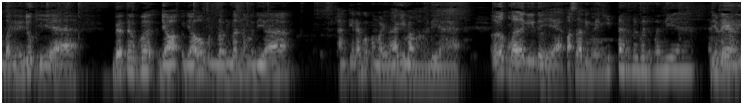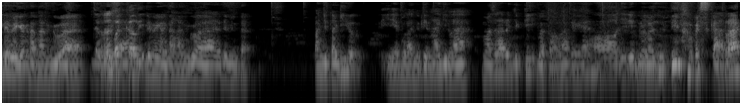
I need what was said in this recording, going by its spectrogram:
Beban aja. hidup gitu iya. udah tuh gue jauh jauh berbulan-bulan sama dia. Akhirnya gue kembali lagi bang sama dia. Oh, lo kembali lagi gitu? iya pas lagi main gitar tuh gue depan dia. Dia megang dia megang tangan gue Terus banget kali. dia megang tangan gue dia minta lanjut lagi yuk. Iya gue lanjutin lagi lah. Masa rezeki gue tolak ya kan? Oh, jadi gue lanjutin sampai sekarang.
